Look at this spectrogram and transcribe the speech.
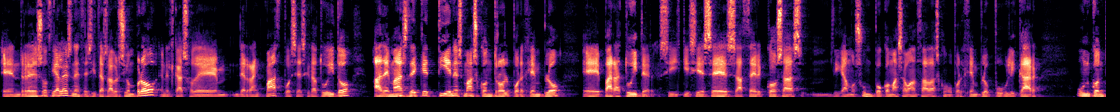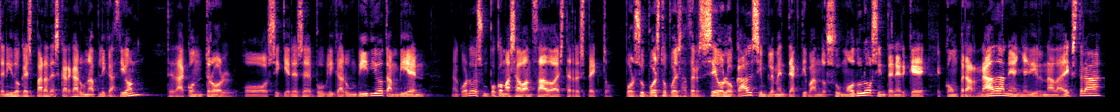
en redes sociales, necesitas la versión Pro. En el caso de, Rank Math, pues es gratuito. Además de que tienes más control, por ejemplo, eh, para Twitter. Si quisieses hacer cosas, digamos, un poco más avanzadas, como por ejemplo publicar un contenido que es para descargar una aplicación, te da control. O si quieres eh, publicar un vídeo, también. ¿De acuerdo? Es un poco más avanzado a este respecto. Por supuesto, puedes hacer SEO local simplemente activando su módulo sin tener que comprar nada ni añadir nada extra.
